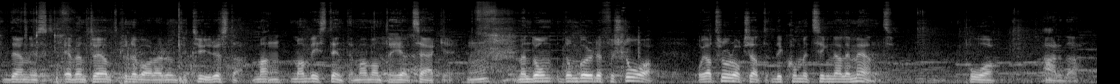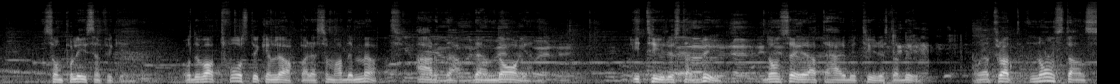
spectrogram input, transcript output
Dennis eventuellt kunde vara runt i Tyresta. Man, man visste inte, man var inte helt säker. Men de, de började förstå. Och jag tror också att det kom ett signalement på Arda. Som polisen fick in. Och det var två stycken löpare som hade mött Arda den dagen. I Tyresta by. De säger att det här är vid Tyresta by. Och jag tror att någonstans,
